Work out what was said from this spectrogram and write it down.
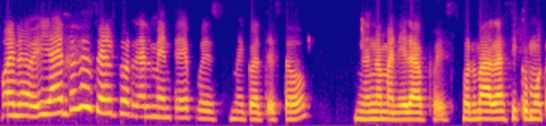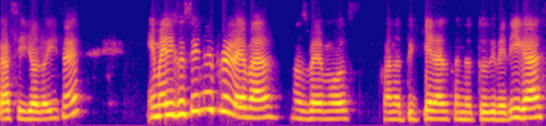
Bueno, y ya entonces él cordialmente pues me contestó de una manera pues formal, así como casi yo lo hice. Y me dijo, sí, no hay problema, nos vemos cuando tú quieras, cuando tú me digas,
